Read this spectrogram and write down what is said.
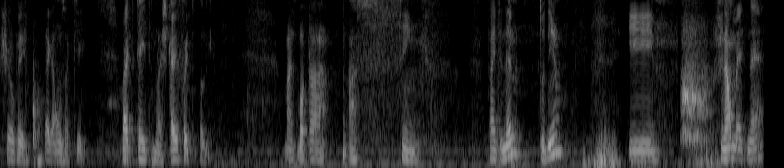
Deixa eu ver, pegar uns aqui. Vai, eita, moleque, caiu foi tudo ali. Mas botar assim. Tá entendendo? Tudinho. E finalmente, né?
